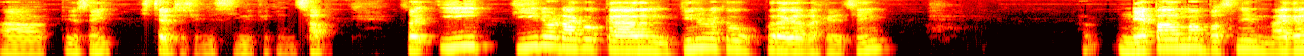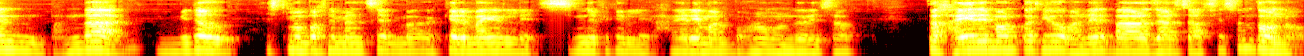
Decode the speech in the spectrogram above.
त्यो चाहिँ स्ट्याटिस्टिकली सिग्निफिकेन्ट छ। सो यी तिनवटाको कारण तिनवटाको कुरा गर्दाखेरि चाहिँ नेपालमा बस्ने माइग्रेन्ट भन्दा मिडल इस्टमा बस्ने मान्छे के अरे माइग्रेन्टले सिग्निफिकेन्टली हायर एमाउन्ट पढाउनु हुँदो रहेछ त्यो हायर एमाउन्ट कति हो भन्दाखेरि बाह्र हजार चार सय सन्ताउन्न हो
